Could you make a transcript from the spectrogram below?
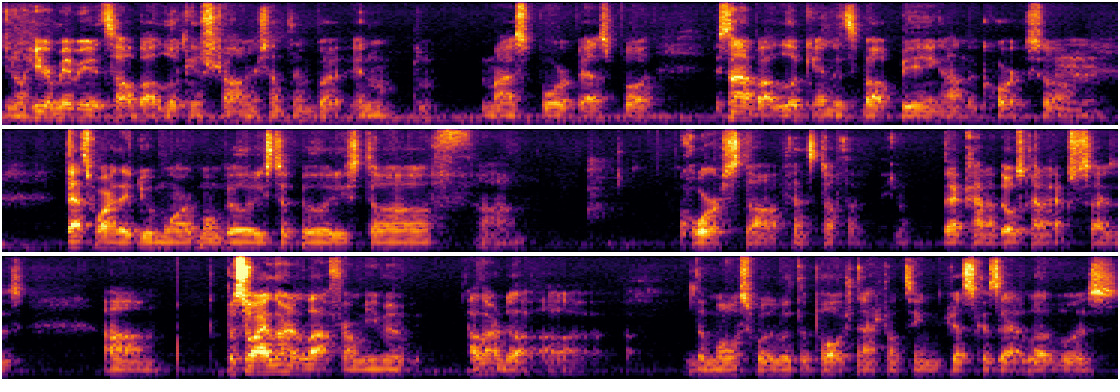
you know, here maybe it's all about looking strong or something, but in my sport, basketball, it's not about looking; it's about being on the court. So Mm. that's why they do more mobility, stability stuff, um, core stuff, and stuff like you know that kind of those kind of exercises. Um, but so I learned a lot from even I learned uh, uh, the most was with the Polish national team, just because that level is,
